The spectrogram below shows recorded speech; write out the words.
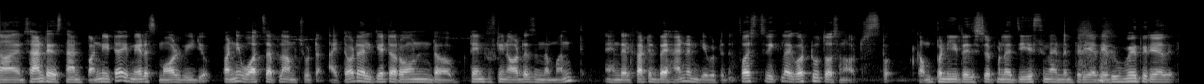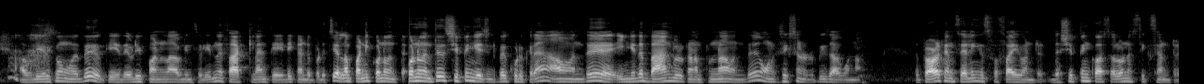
நான் சானிடைஸ் ஸ்டாண்ட் பண்ணிட்டு I made a small video பண்ணி வாட்ஸ்அப்பில் அமுச்சு விட்டேன். I thought I get around ten fifteen orders இந்த month and I cut it by hand and give it first வீக்ல I got two thousand orders company register பண்ணல ஜிஎஸ்டி என்னன்னு தெரியாது எதுவுமே தெரியாது. அப்படி இருக்கும்போது ஓகே இது எப்படி பண்ணலாம் அப்படின்னு சொல்லி இந்த ஃபேக்ட்லாம் தேடி கண்டுபிடிச்சி எல்லாம் பண்ணி கொண்டு வந்து கொண்டு வந்து ஷிப்பிங் ஏஜென்ட் போய் கொடுக்குறேன். அவன் வந்து இங்கேருந்து பெங்களூருக்கு அனுப்புனா வந்து உனக்கு சிக்ஸ் ஹண்ட்ரட் ருபீஸ் ஆகும்னா. The product I'm selling is for 500 the shipping cost alone is 600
